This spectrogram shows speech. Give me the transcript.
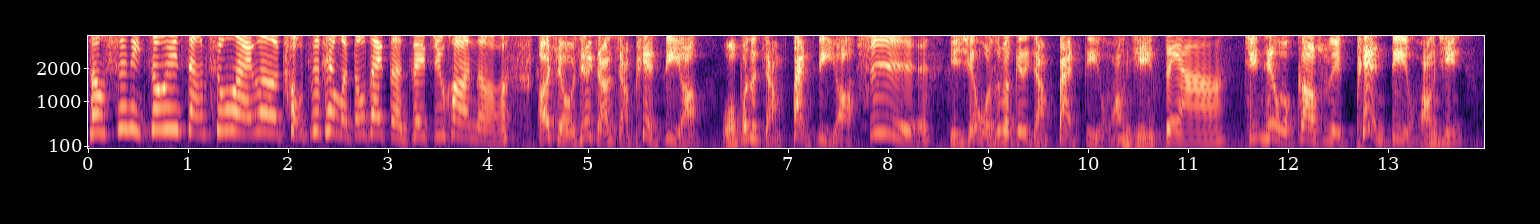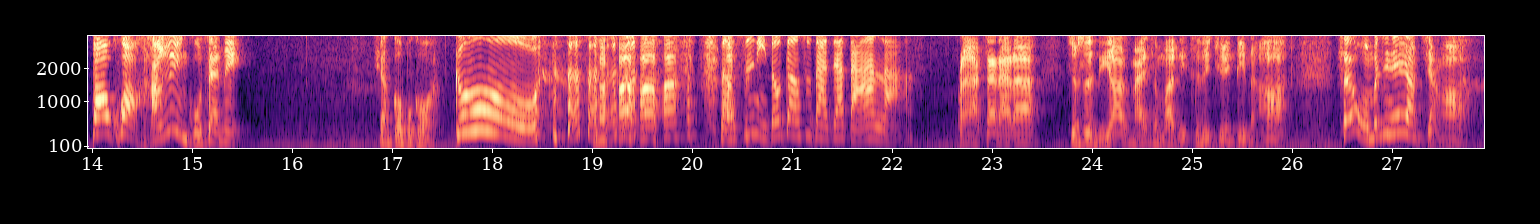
老师，你终于讲出来了，投资朋友们都在等这句话呢。而且我今天讲是讲遍地啊、哦，我不是讲半地啊、哦。是。以前我是不是跟你讲半地黄金？对呀、啊。今天我告诉你，遍地黄金，包括航运股在内，这样够不够啊？够。老师，你都告诉大家答案啦。啊，再来了。就是你要买什么你自己决定的啊。这我们今天要讲啊，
